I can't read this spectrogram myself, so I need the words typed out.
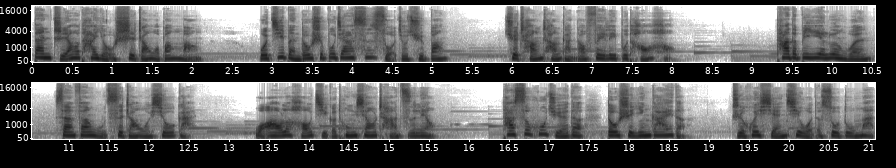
但只要他有事找我帮忙，我基本都是不加思索就去帮，却常常感到费力不讨好。他的毕业论文三番五次找我修改，我熬了好几个通宵查资料，他似乎觉得都是应该的，只会嫌弃我的速度慢。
